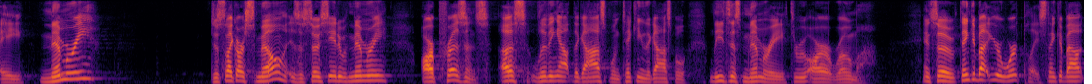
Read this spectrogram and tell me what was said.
a memory, just like our smell is associated with memory. Our presence, us living out the gospel and taking the gospel, leads this memory through our aroma. And so think about your workplace. Think about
